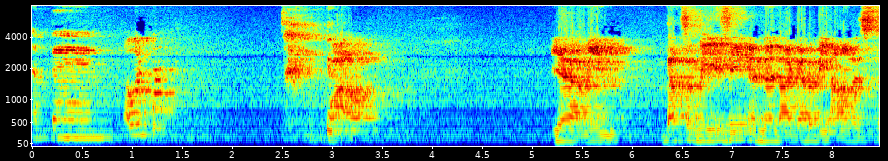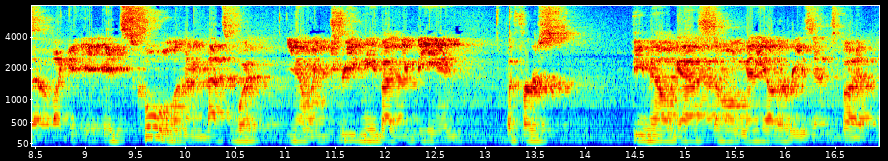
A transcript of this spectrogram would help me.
and then I went back. Wow. Yeah, I mean, that's amazing. And then I got to be honest, though, like it, it- it's cool, and I mean that's what you know intrigued me about you being the first female guest among many other reasons. But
